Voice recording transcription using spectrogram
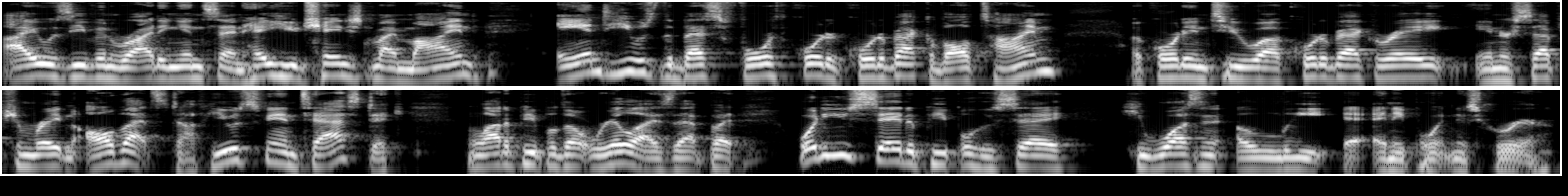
I was even writing in saying, Hey, you changed my mind. And he was the best fourth quarter quarterback of all time according to uh, quarterback rate, interception rate, and all that stuff. He was fantastic. A lot of people don't realize that. But what do you say to people who say he wasn't elite at any point in his career?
